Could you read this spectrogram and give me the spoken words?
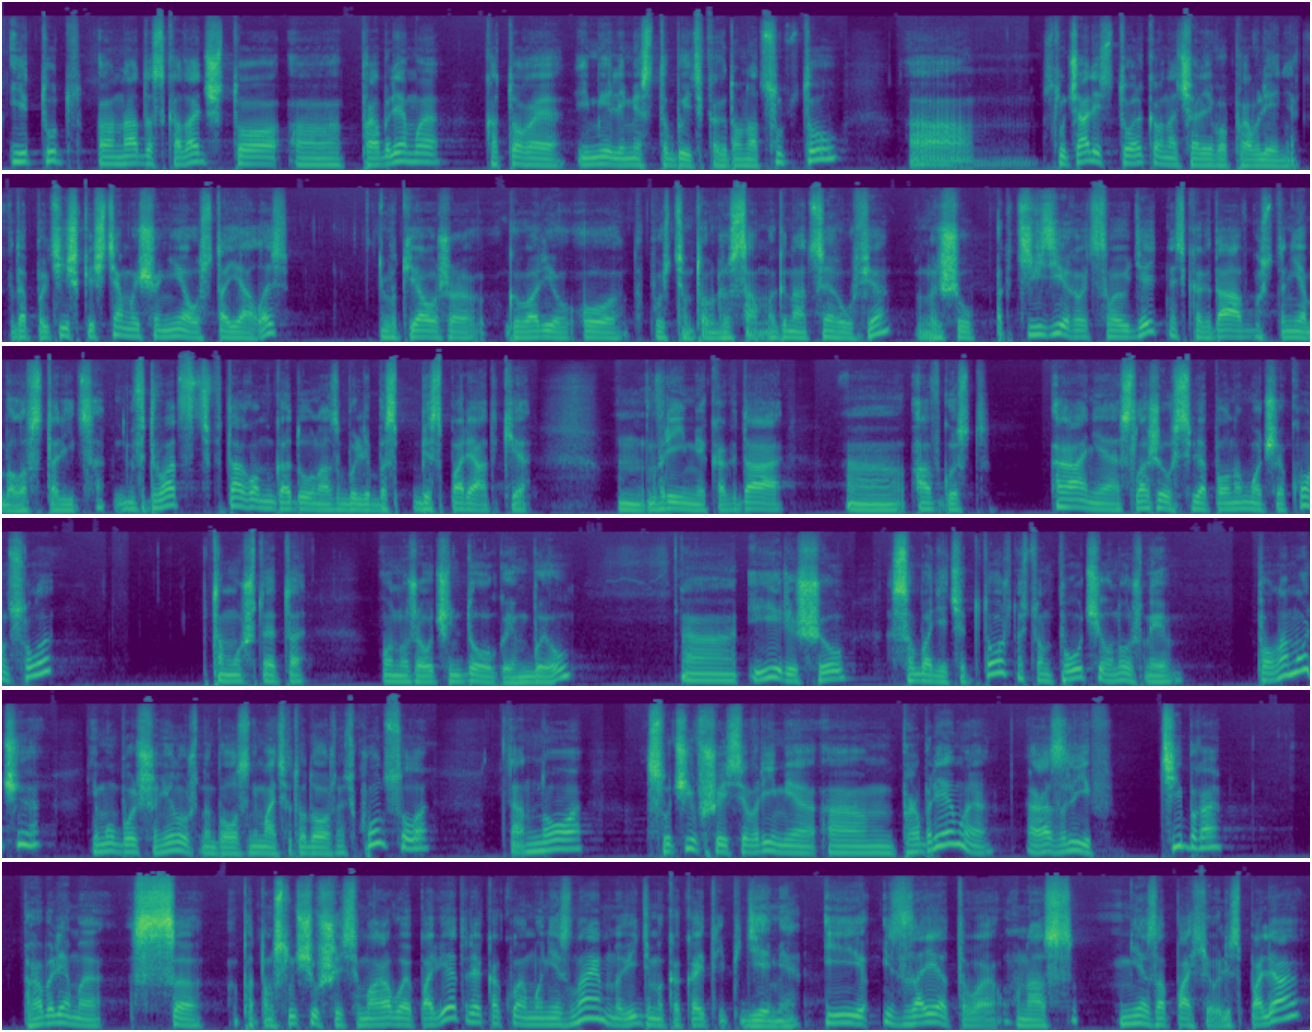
и тут надо сказать, что проблемы которые имели место быть, когда он отсутствовал, а, случались только в начале его правления, когда политическая система еще не устоялась. Вот я уже говорил о, допустим, том же самом Игнации Руфе. Он решил активизировать свою деятельность, когда Августа не было в столице. В 22 году у нас были беспорядки в Риме, когда а, Август ранее сложил в себя полномочия консула, потому что это он уже очень долго им был, а, и решил освободить эту должность. Он получил нужные полномочия, ему больше не нужно было занимать эту должность консула, но случившиеся в Риме э, проблемы, разлив Тибра, проблемы с потом случившееся моровое поветрие, какое мы не знаем, но, видимо, какая-то эпидемия. И из-за этого у нас не запахивались поля.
